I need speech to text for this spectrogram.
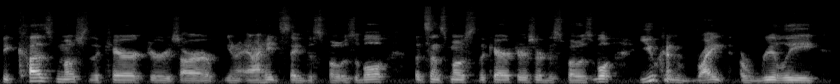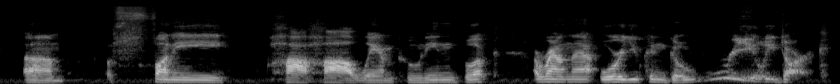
because most of the characters are, you know, and I hate to say disposable, but since most of the characters are disposable, you can write a really um, funny, ha ha lampooning book around that, or you can go really dark.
